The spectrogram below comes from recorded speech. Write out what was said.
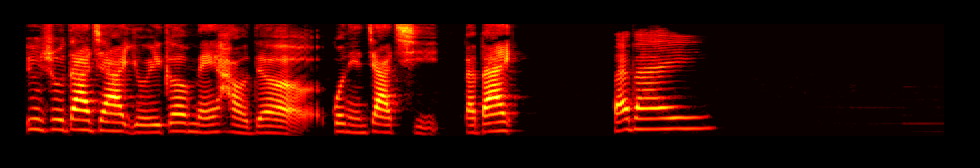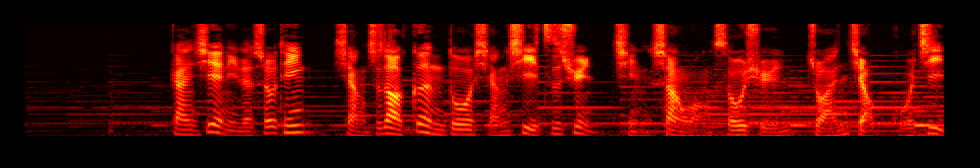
预祝大家有一个美好的过年假期。拜拜，拜拜。感谢你的收听，想知道更多详细资讯，请上网搜寻“转角国际”。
